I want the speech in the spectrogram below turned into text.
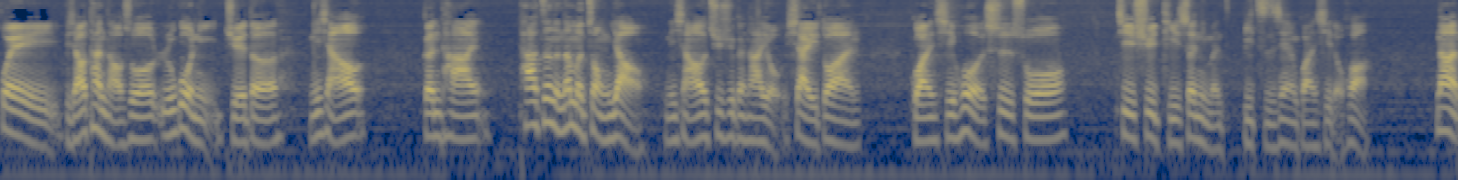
会比较探讨说，如果你觉得你想要跟他，他真的那么重要，你想要继续跟他有下一段关系，或者是说继续提升你们彼此之间的关系的话，那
